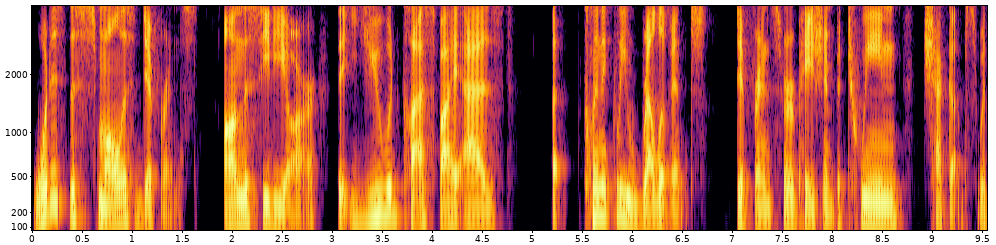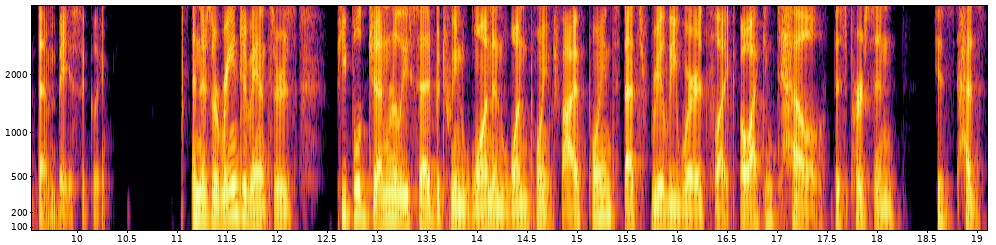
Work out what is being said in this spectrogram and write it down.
what is the smallest difference on the CDR that you would classify as a clinically relevant difference for a patient between checkups with them, basically? And there's a range of answers people generally said between 1 and 1.5 points that's really where it's like oh i can tell this person is has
